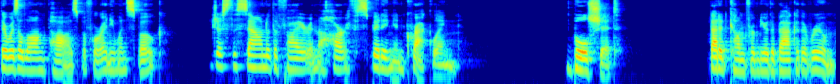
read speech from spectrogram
There was a long pause before anyone spoke. Just the sound of the fire in the hearth spitting and crackling. Bullshit. That had come from near the back of the room.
